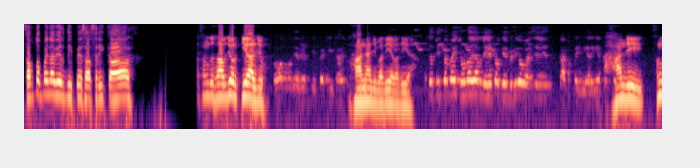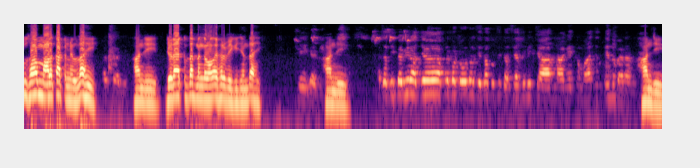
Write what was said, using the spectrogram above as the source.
ਸਭ ਤੋਂ ਪਹਿਲਾਂ ਵੀਰ ਦੀਪੇ ਸਤਿ ਸ੍ਰੀ ਅਕਾਲ। ਸੰਧੂ ਸਾਹਿਬ ਜੀ ਹੋਰ ਕੀ ਹਾਲ ਜੋ? ਬਹੁਤ ਵਧੀਆ ਵੀਰ ਦੀਪੇ ਠੀਕ ਠਾਕ ਜੀ? ਹਾਂਜੀ ਹਾਂਜੀ ਵਧੀਆ ਵਧੀਆ। ਅੱਛਾ ਦੀਪੇ ਭਾਈ ਥੋੜਾ ਜਿਹਾ ਲੇਟ ਹੋ ਗਿਆ ਵੀਡੀਓ ਵੈਸੇ ਘੱਟ ਪੈਂਦੀਆਂ ਰਹੀਆਂ ਹਾਂਜੀ ਸੰਧੂ ਸਾਹਿਬ ਮਾਲ ਘੱਟ ਮਿਲਦਾ ਸੀ। ਅੱਛਾ ਜੀ। ਹਾਂਜੀ ਜਿਹੜਾ ਇੱਕ ਅੱਧਾ ਡੰਗਰ ਆਉਂਦਾ ਫਿਰ ਵਿਕ ਜਾਂਦਾ ਸੀ। ਠੀਕ ਹੈ ਜੀ। ਹਾਂਜੀ। ਅੱਛਾ ਦੀਪੇ ਵੀਰ ਅੱਜ ਆਪਣੇ ਕੋਲ ਟੋਟਲ ਜਿੱਦਾਂ ਤੁਸੀਂ ਦੱਸਿਆ ਸੀ ਵੀ ਚਾਰ ਨਾਗ ਇੱਕ ਮੱਝ ਤਿੰਨ ਬੈੜਾਂ ਨੇ। ਹਾਂਜੀ।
